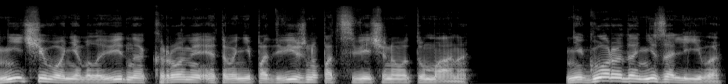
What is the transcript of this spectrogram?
Ничего не было видно, кроме этого неподвижно подсвеченного тумана. Ни города, ни залива.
